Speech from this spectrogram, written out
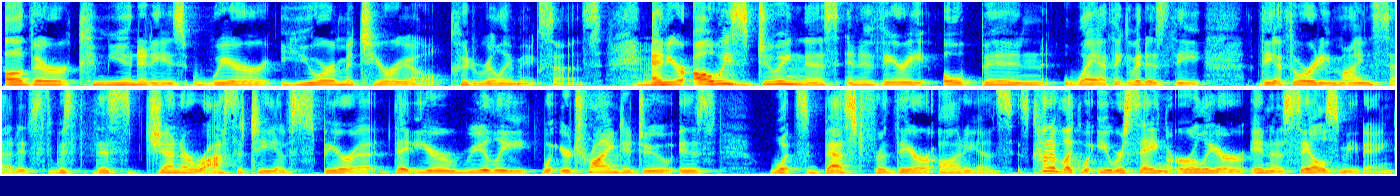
other communities where your material could really make sense. Mm. And you're always doing this in a very open way. I think of it as the the authority mindset. It's with this generosity of spirit that you're really what you're trying to do is what's best for their audience. It's kind of like what you were saying earlier in a sales meeting,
